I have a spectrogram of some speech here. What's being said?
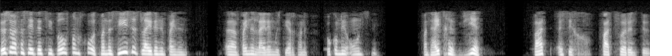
Dis wat gesê het dit is die wil van God, want as Jesus lyding en pyn en uh, pyn en lyding moes deurgaan, hoekom nie ons nie? Want hy het geweet wat is die pad vorentoe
